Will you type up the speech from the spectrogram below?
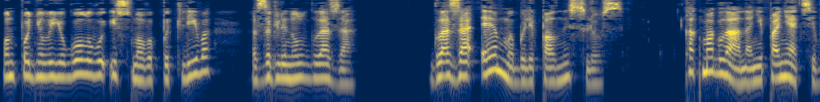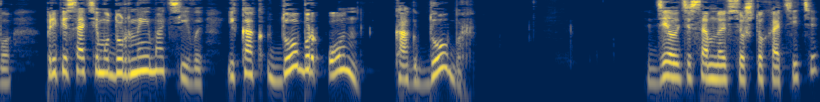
Он поднял ее голову и снова пытливо заглянул в глаза. Глаза Эммы были полны слез. Как могла она не понять его, приписать ему дурные мотивы, и как добр он, как добр. Делайте со мной все, что хотите.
